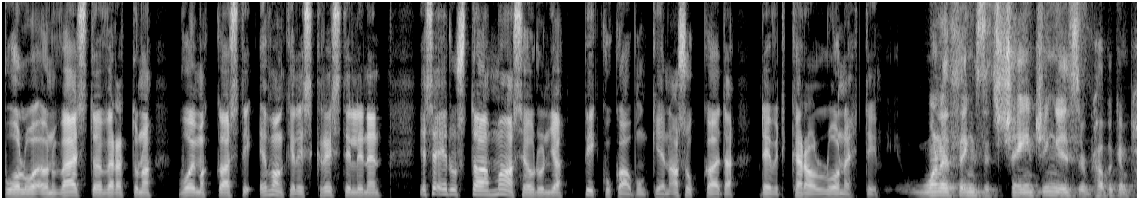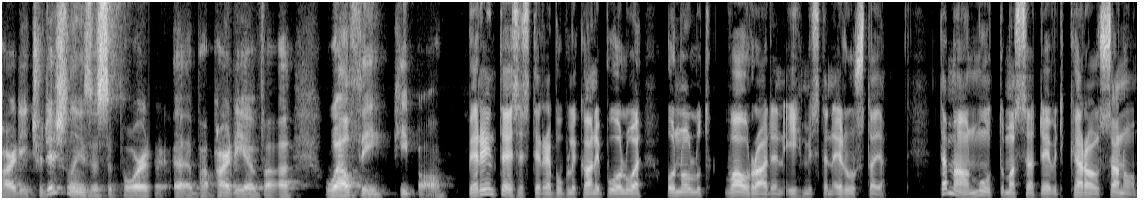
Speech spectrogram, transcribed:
Puolue on väestöön verrattuna voimakkaasti evankelis-kristillinen ja se edustaa maaseudun ja pikkukaupunkien asukkaita, David Carroll luonnehtii. One of the things that's changing is the Republican Party traditionally is a support uh, party of uh, wealthy people. Perinteisesti republikaanipuolue on ollut vauraiden ihmisten edustaja. Tämä on muuttumassa, David Carroll sanoo,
